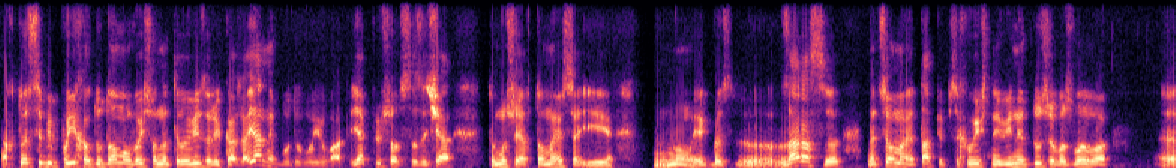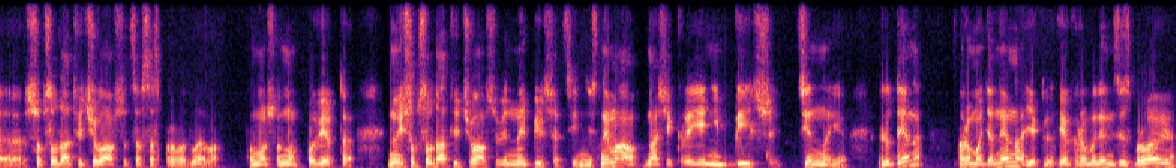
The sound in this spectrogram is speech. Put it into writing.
а хтось собі поїхав додому, вийшов на телевізор і каже: А я не буду воювати. Я пішов в СЗЧ, тому що я втомився. І ну, якби е, зараз е, на цьому етапі психологічної війни дуже важливо, щоб солдат відчував, що це все справедливо. Тому що, ну повірте, ну і щоб солдат відчував, що він найбільша цінність. Нема в нашій країні більш цінної людини, громадянина, як як громадянин зі зброєю,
